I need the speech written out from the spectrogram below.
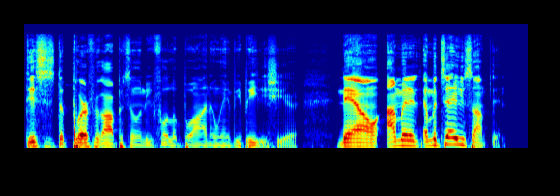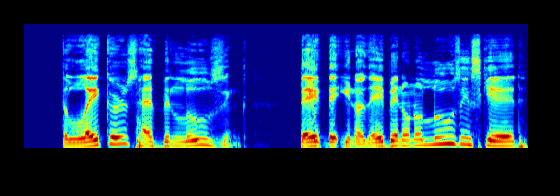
this is the perfect opportunity for LeBron to win MVP this year. Now, I'm gonna I'm gonna tell you something. The Lakers have been losing. They, they you know they've been on a losing skid.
